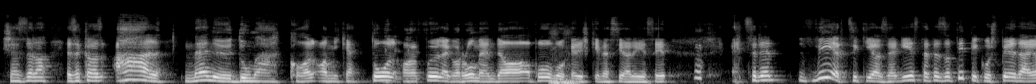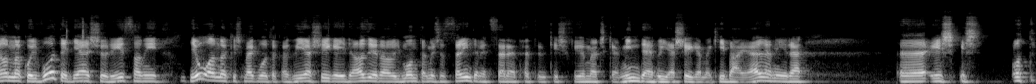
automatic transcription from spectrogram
és ezzel a, ezekkel az áll menő dumákkal, amiket tol, a, főleg a Roman, de a, a Walker is kiveszi a részét, egyszerűen vérciki az egész, tehát ez a tipikus példája annak, hogy volt egy első rész, ami jó, annak is megvoltak a hülyeségei, de azért, ahogy mondtam is, ez szerintem egy szerethető kis filmecske, minden hülyesége meg hibája ellenére, és, és ott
